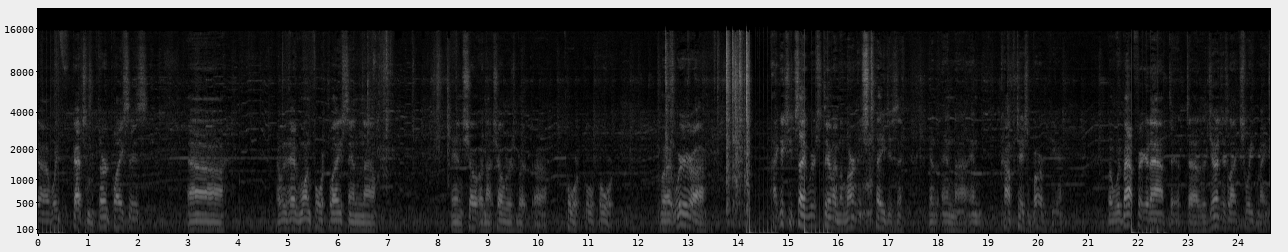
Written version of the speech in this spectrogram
uh, we've got some third places. Uh, and we've had one fourth place in uh, in show, uh, not shoulders, but uh, pork, pork. But we're, uh, I guess you'd say we're still in the learning stages in in, in, uh, in competition barbecue. But we've about figured out that uh, the judges like sweet meat.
